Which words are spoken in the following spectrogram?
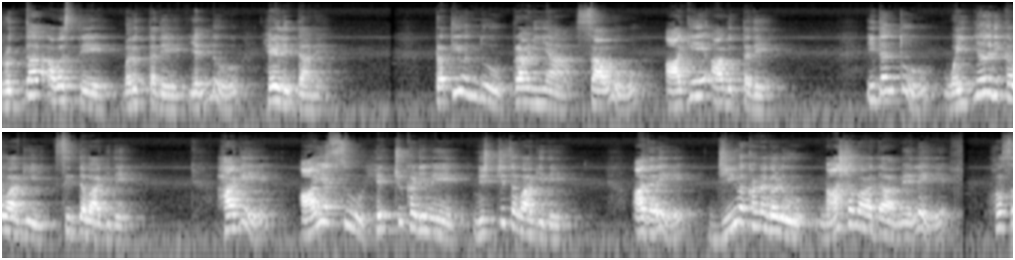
ವೃದ್ಧ ಅವಸ್ಥೆ ಬರುತ್ತದೆ ಎಂದು ಹೇಳಿದ್ದಾನೆ. ಪ್ರತಿಯೊಂದು ಪ್ರಾಣಿಯ ಸಾವು ಆಗೇ ಆಗುತ್ತದೆ. ಇದಂತೂ ವೈಜ್ಞಾನಿಕವಾಗಿ ಸಿದ್ಧವಾಗಿದೆ. ಹಾಗೆ ಆಯಸ್ಸು ಹೆಚ್ಚು ಕಡಿಮೆ ನಿಶ್ಚಿತವಾಗಿದೆ. ಆದರೆ ಜೀವಕಣಗಳು ನಾಶವಾದ ಮೇಲೆ ಹೊಸ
